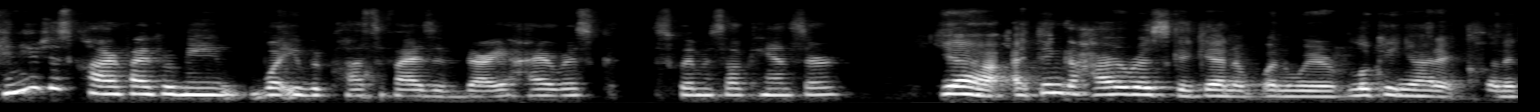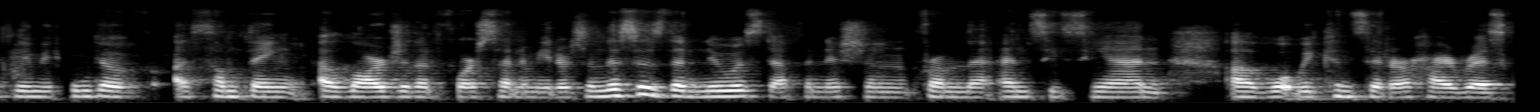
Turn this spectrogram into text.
Can you just clarify for me what you would classify as a very high risk squamous cell cancer? Yeah, I think a high risk, again, when we're looking at it clinically, we think of uh, something uh, larger than four centimeters. And this is the newest definition from the NCCN of what we consider high risk.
